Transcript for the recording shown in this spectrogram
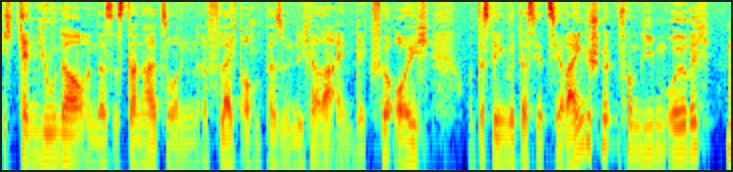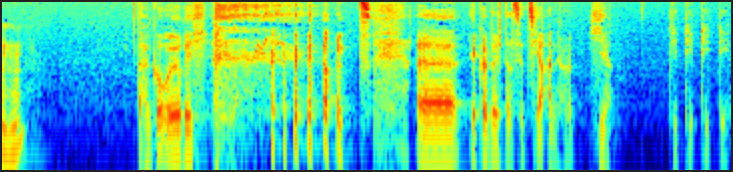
ich kenne Juna und das ist dann halt so ein vielleicht auch ein persönlicherer Einblick für euch. Und deswegen wird das jetzt hier reingeschnitten vom lieben Ulrich. Mhm. Danke, Ulrich. und äh, ihr könnt euch das jetzt hier anhören. Hier. Die, die, die, die.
